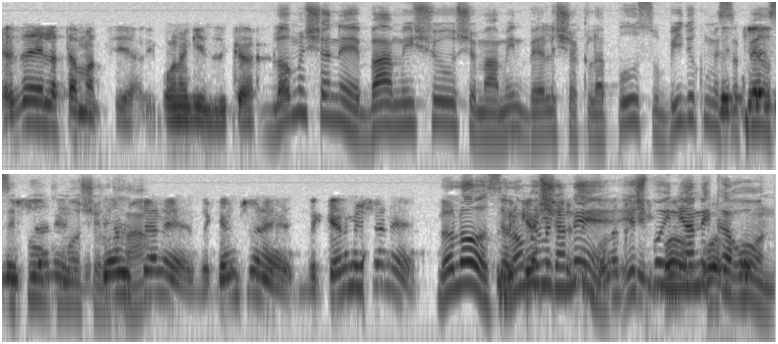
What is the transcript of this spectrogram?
איזה אל אתה מציע לי? בוא נגיד זה ככה. לא משנה, בא מישהו שמאמין באלי שקלפוס, הוא בדיוק זה מספר כן סיפור משנה, כמו זה שלך. כן משנה, זה כן משנה, זה כן משנה. לא, לא, זה זה לא כן משנה, משנה, יש פה בוא, עניין בוא, עיקרון.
